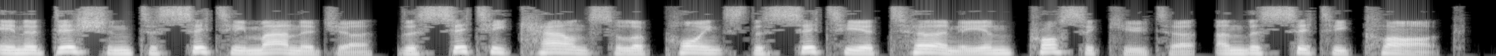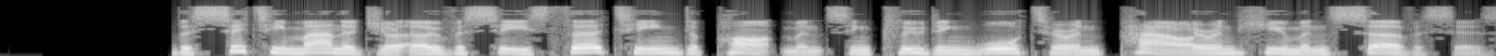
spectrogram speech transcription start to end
In addition to city manager, the city council appoints the city attorney and prosecutor, and the city clerk. The city manager oversees 13 departments including water and power and human services.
